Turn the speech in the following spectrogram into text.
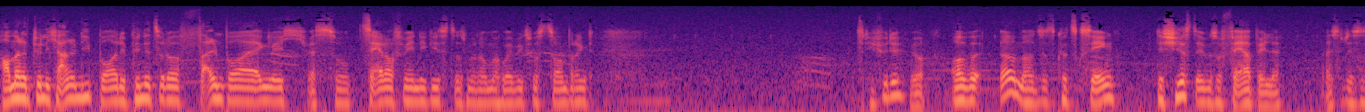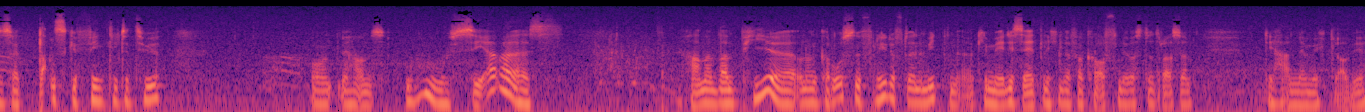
Haben wir natürlich auch noch nie gebaut. Ich bin jetzt wieder Fallenbauer eigentlich, weil es so zeitaufwendig ist, dass man da mal halbwegs was zusammenbringt. Treffe die? Ja. Aber, ja, man hat es jetzt kurz gesehen, die schießt eben so Feuerbälle. Also das ist eine ganz gefinkelte Tür. Und wir haben es. Uh, servus! Wir haben einen Vampir und einen großen Friedhof da in der Mitte. Okay, mehr die seitlichen da verkaufen, die was da draußen. Die haben nämlich, glaube ich,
